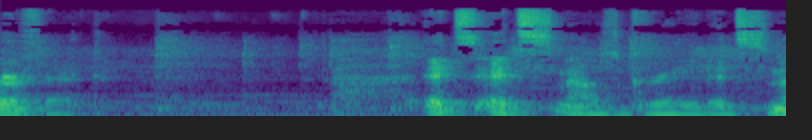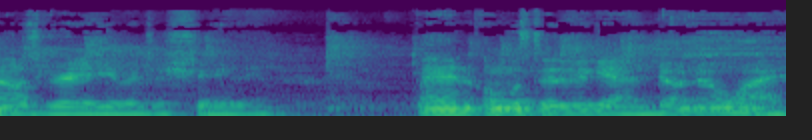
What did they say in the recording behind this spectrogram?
Perfect. It's It smells great. It smells great even just shaving. And almost did it again. Don't know why.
